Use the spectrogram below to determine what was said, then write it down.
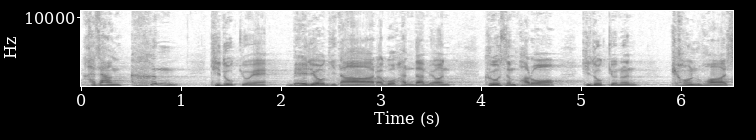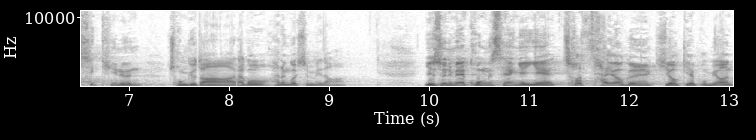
가장 큰 기독교의 매력이다라고 한다면 그것은 바로 기독교는 변화시키는 종교다라고 하는 것입니다. 예수님의 공생애의 첫 사역을 기억해 보면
